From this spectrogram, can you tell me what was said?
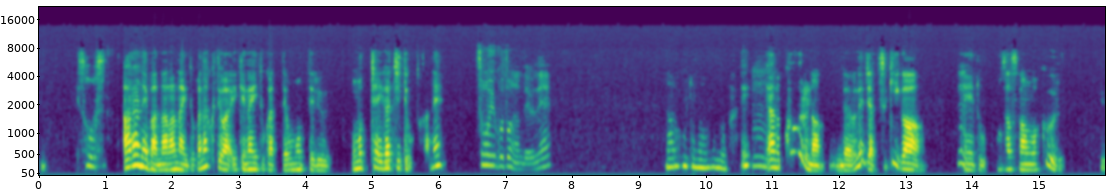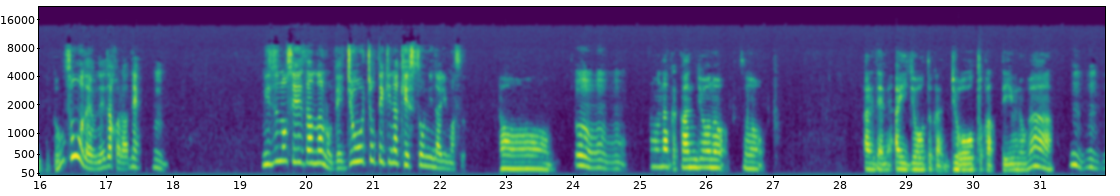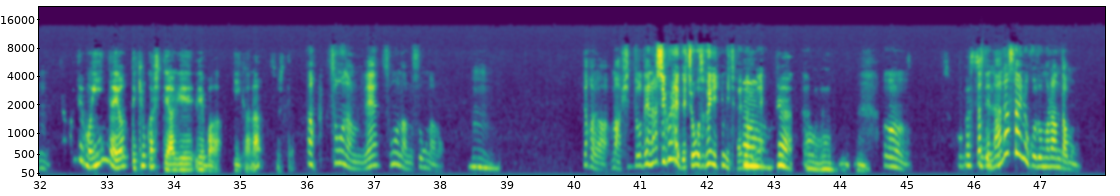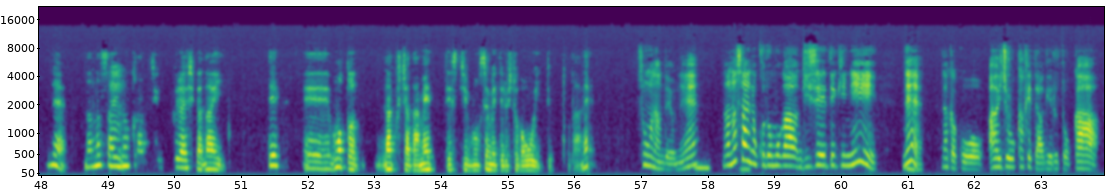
そうす、あらねばならないとか、なくてはいけないとかって思ってる、思っちゃいがちってことだね。そういうことなんだよね。なるほど、なるほど。え、うんあの、クールなんだよね？じゃあ月が、うんえっと、小座さんはクールっていうこと？そうだよね。だからね、うん。水の星座なので、情緒的な欠損になります。ああ。うんうんうん。あの、なんか感情の、その、あれだよね、愛情とか情とかっていうのが、うんうんうん。でもいいんだよって許可してあげればいいかな？そして。あ、そうなのね。そうなの、そうなの。うん。だから、まあ、人手なしぐらいでちょうどいいみたいなね。うん。ね。うんうんうんだってごく7歳の子供なんだもん。ね、7歳の感じぐらいしかない。で、えー、もっとなくちゃダメって自分を責めてる人が多いってことだね。そうなんだよね。7歳の子供が犠牲的に、ね、なんかこう、愛情をかけてあげるとか、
